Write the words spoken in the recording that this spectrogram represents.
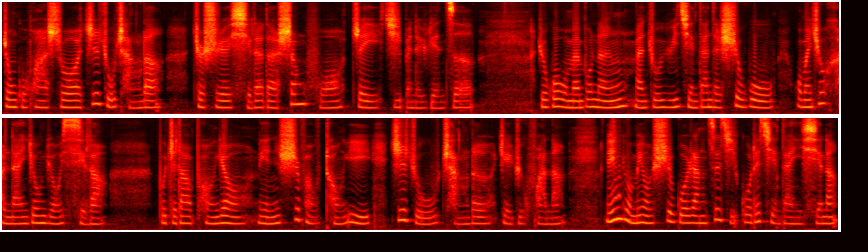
中国话说：“知足常乐”，就是喜乐的生活最基本的原则。如果我们不能满足于简单的事物，我们就很难拥有喜乐。不知道朋友，您是否同意“知足常乐”这句话呢？您有没有试过让自己过得简单一些呢？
